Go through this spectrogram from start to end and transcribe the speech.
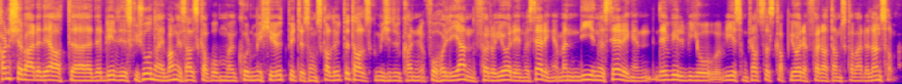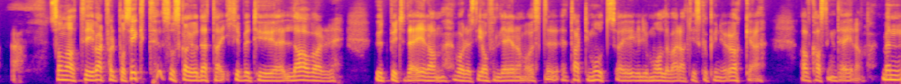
kanskje være det at eh, det blir diskusjoner i mange selskap om hvor mye utbytte som skal utbetales, hvor mye du kan få holde igjen for å gjøre investeringer. Men de investeringene det vil vi jo vi som kraftselskap gjøre for at de skal være lønnsomme. Ja. Sånn at i hvert fall på sikt så skal jo dette ikke bety lavere utbytte til eierne våre, de offentlige eierne våre. Tvert imot så vil jo målet være at vi skal kunne øke avkastningen til eierne. Men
